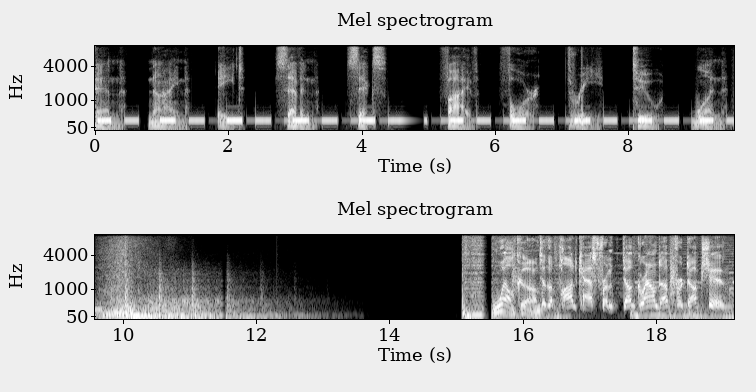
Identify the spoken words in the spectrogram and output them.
10, 9, 8, 7, 6, 5, 4, 3, 2, 1. Welcome to the podcast from Doug Ground Up Production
